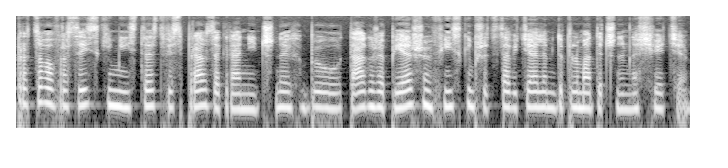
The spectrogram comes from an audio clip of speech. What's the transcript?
pracował w rosyjskim Ministerstwie Spraw Zagranicznych, był także pierwszym fińskim przedstawicielem dyplomatycznym na świecie.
